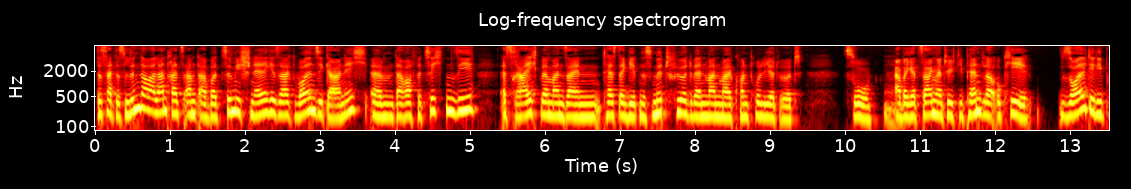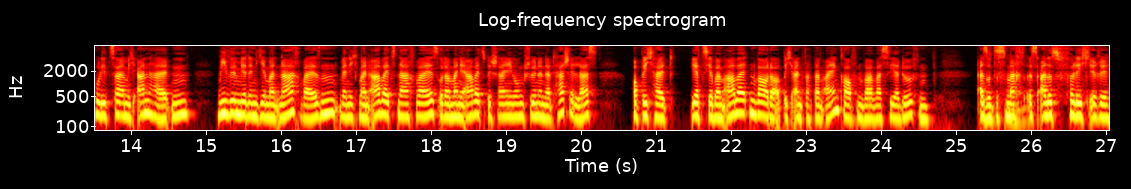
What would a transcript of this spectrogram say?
Das hat das Lindauer Landratsamt aber ziemlich schnell gesagt, wollen sie gar nicht. Ähm, darauf verzichten sie. Es reicht, wenn man sein Testergebnis mitführt, wenn man mal kontrolliert wird. So. Aber jetzt sagen natürlich die Pendler, okay, sollte die Polizei mich anhalten, wie will mir denn jemand nachweisen, wenn ich meinen Arbeitsnachweis oder meine Arbeitsbescheinigung schön in der Tasche lasse, ob ich halt jetzt hier beim Arbeiten war oder ob ich einfach beim Einkaufen war, was sie ja dürfen. Also das macht, ist alles völlig irre.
